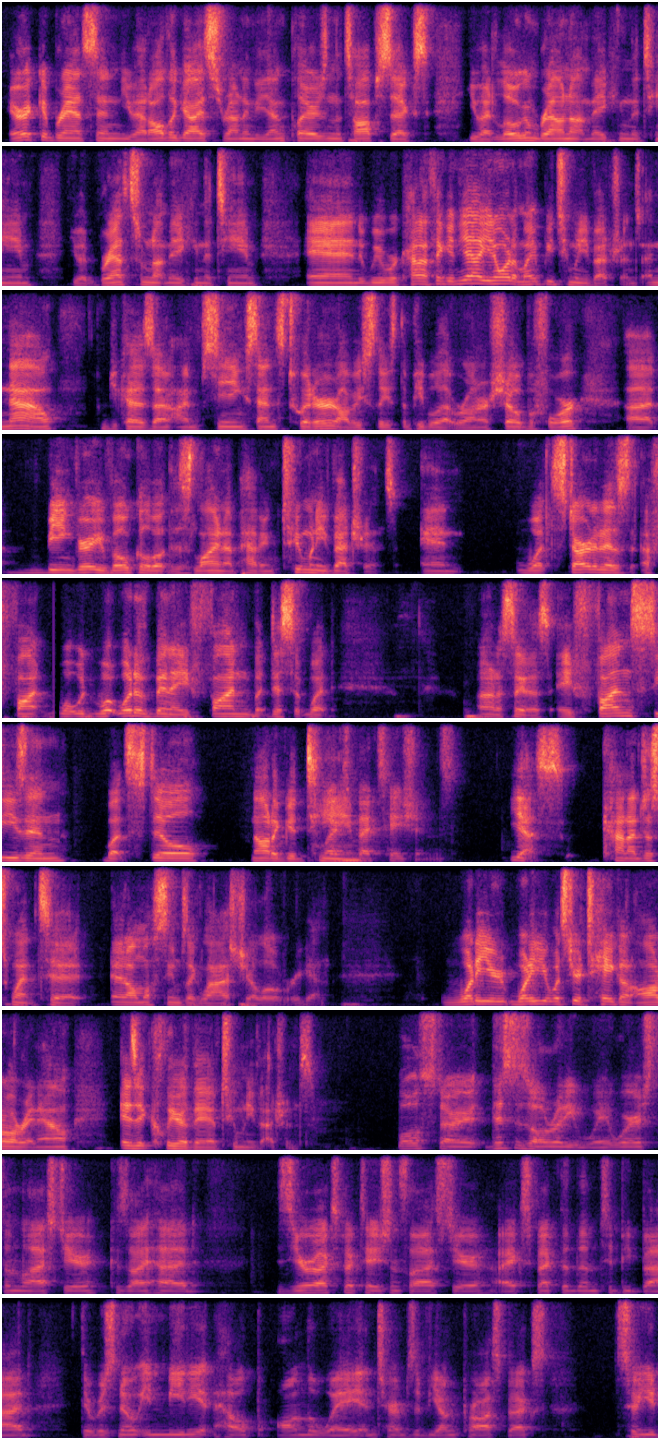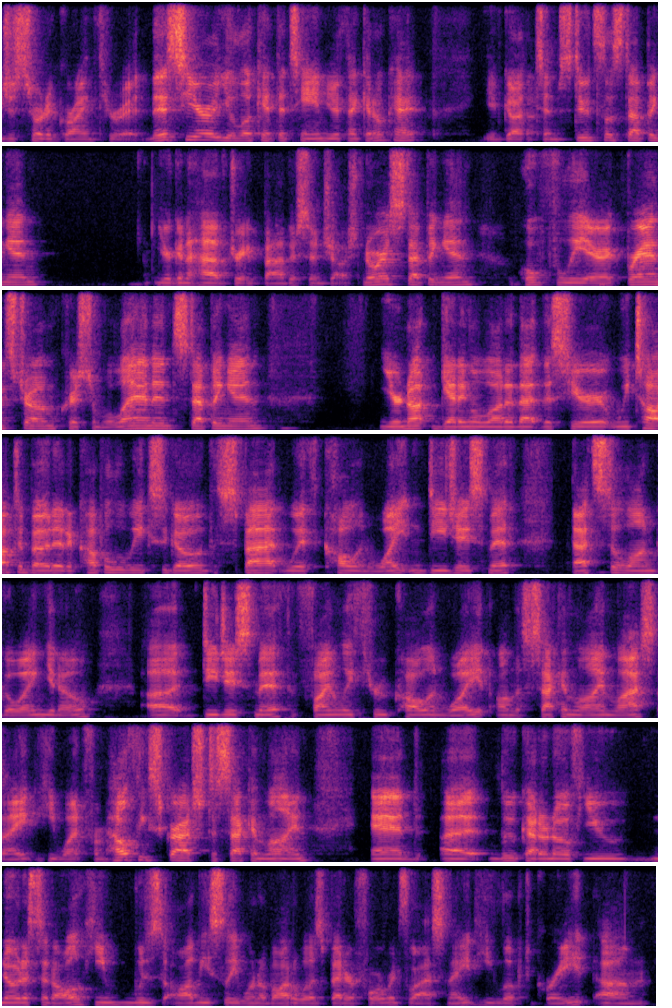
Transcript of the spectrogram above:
Eric Branson, you had all the guys surrounding the young players in the top six. You had Logan Brown not making the team. You had Branson not making the team. And we were kind of thinking, yeah, you know what? It might be too many veterans. And now, because I'm seeing Sens Twitter, obviously it's the people that were on our show before, uh, being very vocal about this lineup having too many veterans. And what started as a fun, what would what would have been a fun but dis what I how to say this, a fun season, but still not a good team Expectations. yes, kind of just went to it almost seems like last year all over again. What are your what are your what's your take on Ottawa right now? Is it clear they have too many veterans? We'll start. This is already way worse than last year because I had zero expectations last year. I expected them to be bad. There was no immediate help on the way in terms of young prospects. So you just sort of grind through it. This year, you look at the team, you're thinking, okay, you've got Tim Stützle stepping in. You're going to have Drake Batherson, Josh Norris stepping in. Hopefully, Erik Brännström, Christian Wolanin stepping in. You're not getting a lot of that this year. We talked about it a couple of weeks ago, the spat with Colin White and DJ Smith. That's still ongoing, you know. Uh, DJ Smith finally threw Colin White on the second line last night. He went from healthy scratch to second line. And uh, Luke, I don't know if you noticed at all. He was obviously one of Ottawa's better forwards last night. He looked great. Um,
